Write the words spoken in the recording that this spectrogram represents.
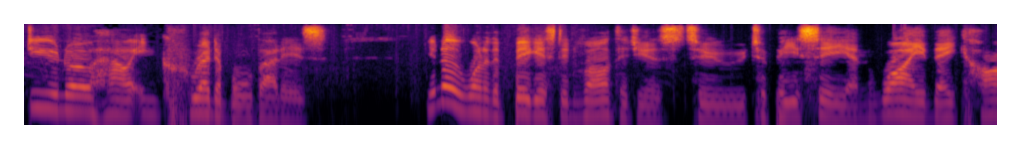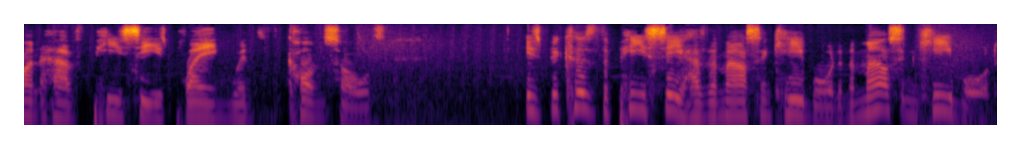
Do you know how incredible that is? You know one of the biggest advantages to, to PC and why they can't have PCs playing with consoles is because the PC has the mouse and keyboard and the mouse and keyboard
